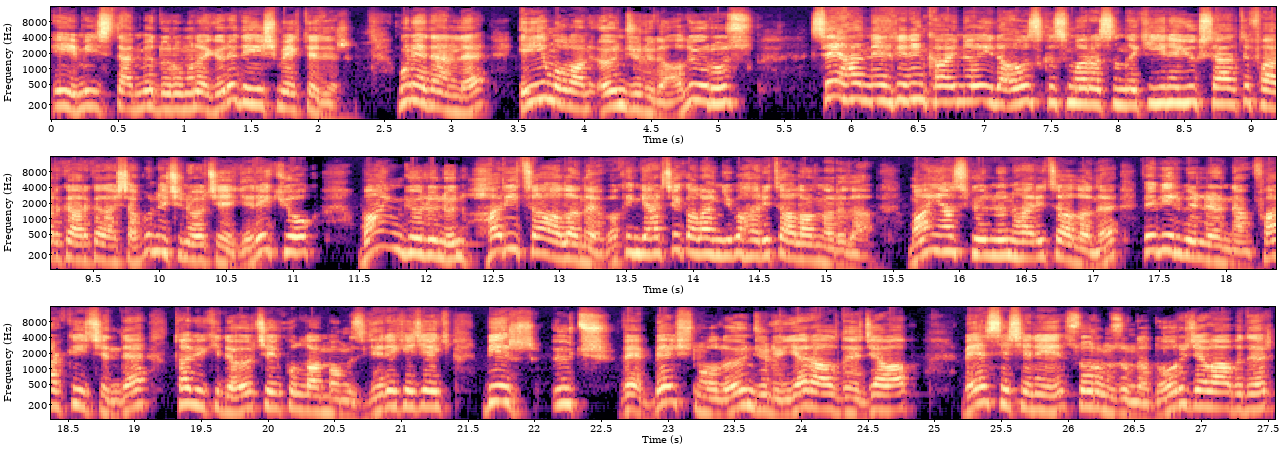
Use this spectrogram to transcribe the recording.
eğimi istenme durumuna göre değişmektedir. Bu nedenle eğim olan öncülü de alıyoruz. Seyhan Nehri'nin kaynağı ile ağız kısmı arasındaki yine yükselti farkı arkadaşlar. Bunun için ölçeğe gerek yok. Van Gölü'nün harita alanı, bakın gerçek alan gibi harita alanları da. Manyas Gölü'nün harita alanı ve birbirlerinden farkı içinde tabii ki de ölçeği kullanmamız gerekecek. 1, 3 ve 5 nolu öncülün yer aldığı cevap B seçeneği sorumuzun da doğru cevabıdır.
